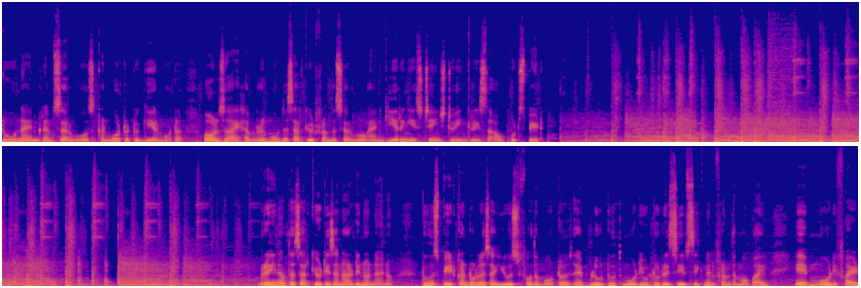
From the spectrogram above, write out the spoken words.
two 9 gram servos converted to gear motor. Also I have removed the circuit from the servo and gearing is changed to increase the output speed. Brain of the circuit is an Arduino Nano. Two speed controllers are used for the motors, a Bluetooth module to receive signal from the mobile, a modified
